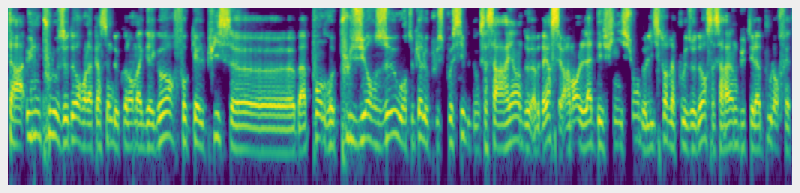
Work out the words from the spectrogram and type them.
t'as une poule aux œufs d'or en la personne de Conor McGregor, faut qu'elle puisse euh, bah, pondre plusieurs œufs ou en tout cas le plus possible. Donc ça sert à rien de. Ah, d'ailleurs, c'est vraiment la définition de l'histoire de la poule aux œufs d'or. Ça sert à rien de buter la poule en fait.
